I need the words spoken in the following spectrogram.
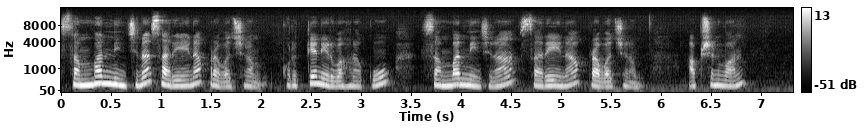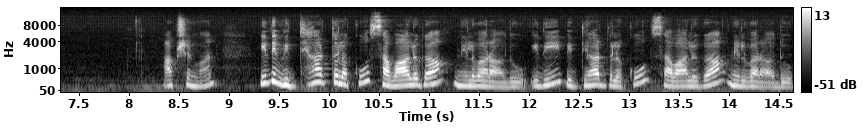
సంబంధించిన సరైన ప్రవచనం. కృత్య నిర్వహణకు సంబంధించిన సరైన ప్రవచనం. Option one. Option one. ఇది విద్యార్థులకు సవాలుగా నిలవరాదు. ఇది విద్యార్థులకు సవాలుగా నిలవరాదు.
